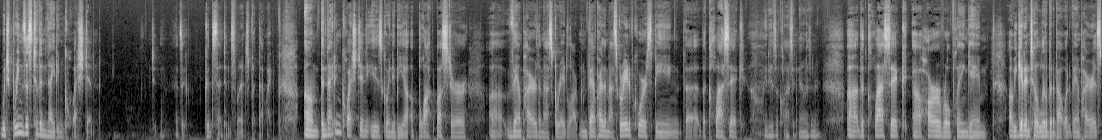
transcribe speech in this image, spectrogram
which brings us to the night in question. That's a good sentence when it's put that way. Um, the night in question is going to be a, a blockbuster uh, Vampire the Masquerade LARP. Vampire the Masquerade, of course, being the the classic. It is a classic now, isn't it? Uh, the classic uh, horror role playing game. Uh, we get into a little bit about what Vampire is.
